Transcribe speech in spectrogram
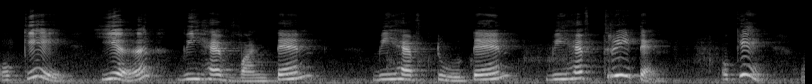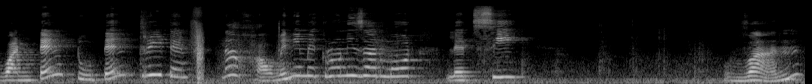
Okay. Here we have 110, we have 210, we have 310 okay 110 210 310 now how many macaronis are more let's see 1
